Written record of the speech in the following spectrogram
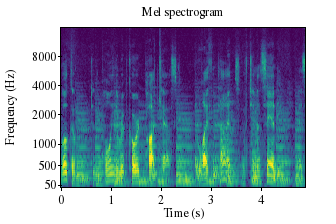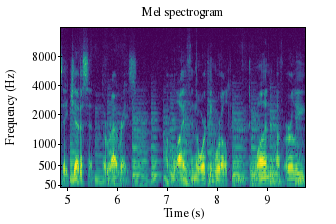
Welcome to the Pulling the Ripcord podcast, the life and times of Tim and Sandy as they jettison the rat race of a life in the working world to one of early,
